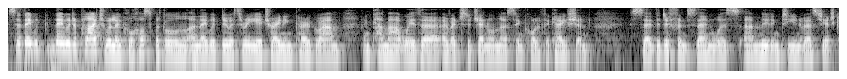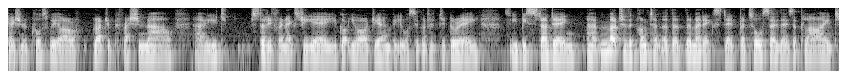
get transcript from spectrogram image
So they would they would apply to a local hospital and they would do a three year training program and come out with a, a registered general nursing qualification. So the difference then was um, moving to university education. Of course, we are a graduate profession now. Uh, you study for an extra year, you got your RGN, but you also got a degree. So you'd be studying uh, much of the content that the, the medics did, but also those applied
